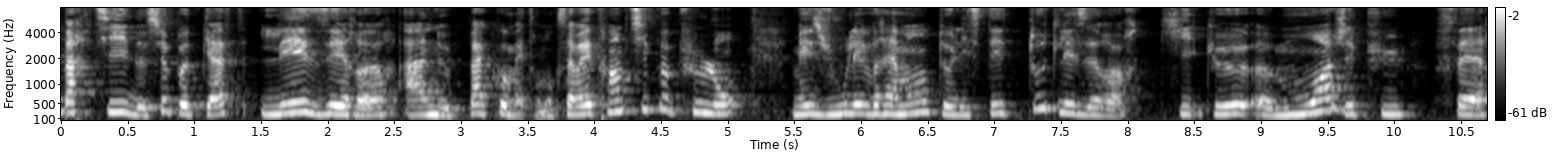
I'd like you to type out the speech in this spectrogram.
partie de ce podcast, les erreurs à ne pas commettre. Donc ça va être un petit peu plus long, mais je voulais vraiment te lister toutes les erreurs que euh, moi j'ai pu faire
